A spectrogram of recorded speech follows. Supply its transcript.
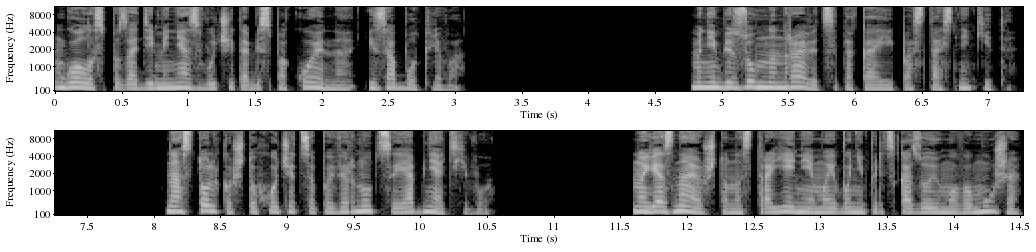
Голос позади меня звучит обеспокоенно и заботливо. Мне безумно нравится такая ипостась Никиты. Настолько, что хочется повернуться и обнять его. Но я знаю, что настроение моего непредсказуемого мужа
